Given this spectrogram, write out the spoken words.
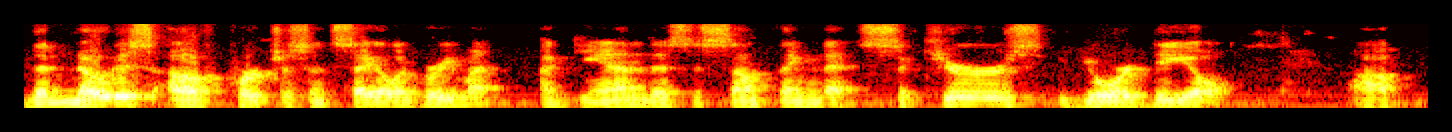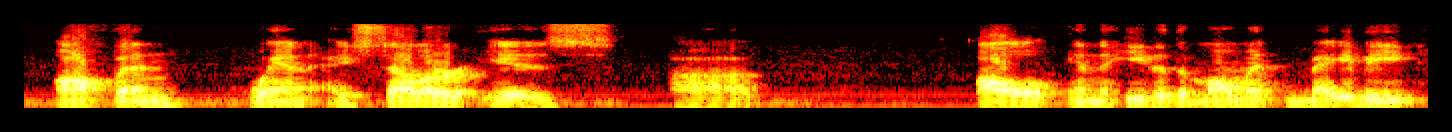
The notice of purchase and sale agreement, again, this is something that secures your deal. Uh, often when a seller is uh, all in the heat of the moment, maybe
